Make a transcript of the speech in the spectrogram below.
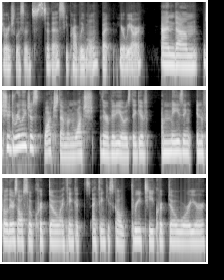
George listens to this. He probably won't, but here we are. And um, you should really just watch them and watch their videos. They give amazing info. There's also crypto. I think it's I think he's called 3T Crypto Warrior.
